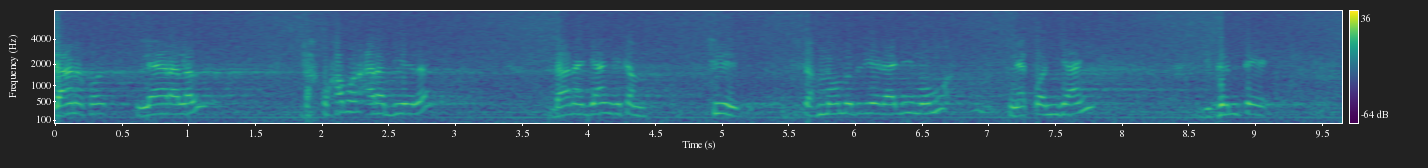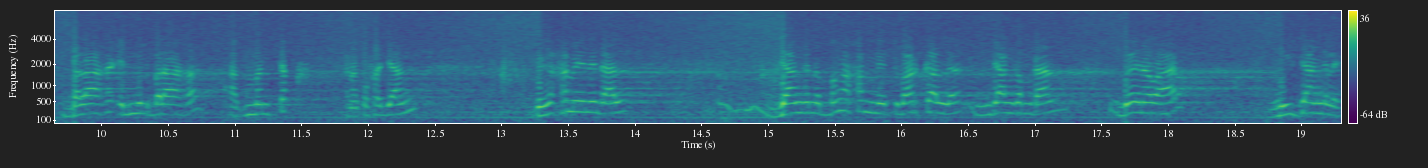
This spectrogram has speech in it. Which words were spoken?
daana ko leeralal ndax ku xamoon arab yi la daana jàng itam ci sax Mohamadou Yeda lii moomu nekkoon njaañ diggante balaaxa ilmul balaaxa ak mantiq dana ko fa jàng bi nga xamee ne daal jàng na ba nga xam ne tubaarkàlla njàngam daal doy na waar muy jàngale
